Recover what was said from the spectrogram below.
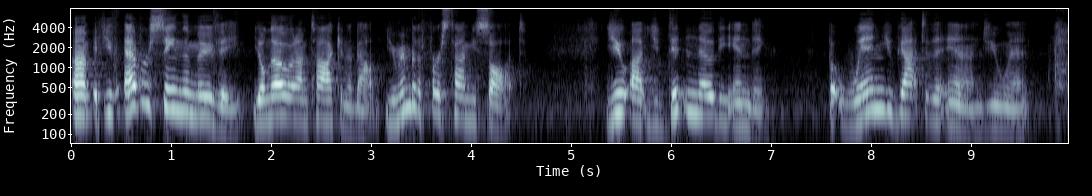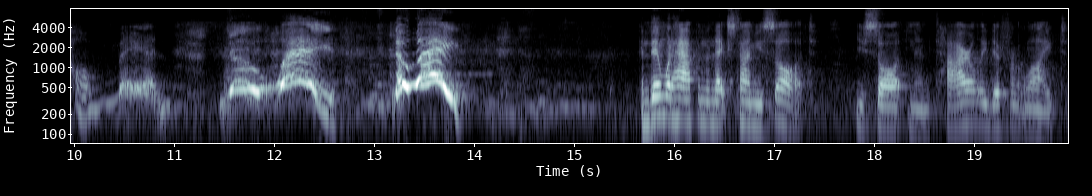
Um, if you've ever seen the movie, you'll know what I'm talking about. You remember the first time you saw it. You, uh, you didn't know the ending. But when you got to the end, you went, oh man, no way! No way! And then what happened the next time you saw it? You saw it in an entirely different light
